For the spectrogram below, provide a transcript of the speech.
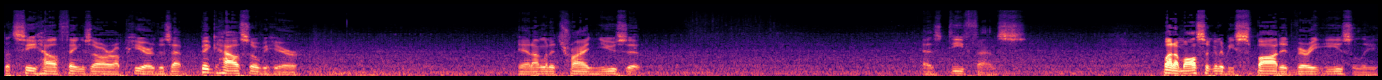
Let's see how things are up here. There's that big house over here. And I'm going to try and use it as defense. But I'm also going to be spotted very easily.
